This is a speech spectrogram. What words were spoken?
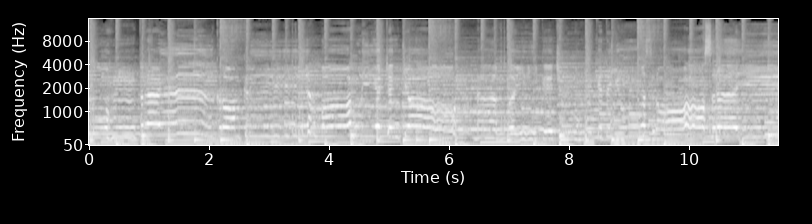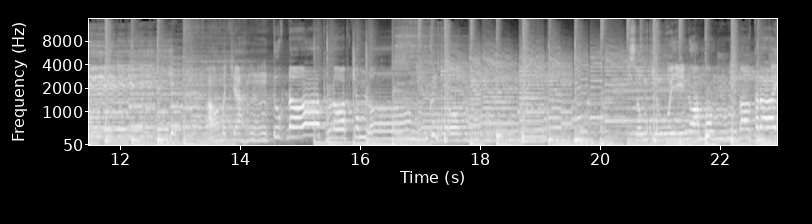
ទោះត្រូវក្រមគ្រាបងលាចេញចោលដើម្បីគេឈ្មោះកិត្តិយសស្រស្រីអោម្ចាស់ទុកដ៏ធ្លាប់ចំឡង សូមជួយនាំមុំដល់ត្រើយ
